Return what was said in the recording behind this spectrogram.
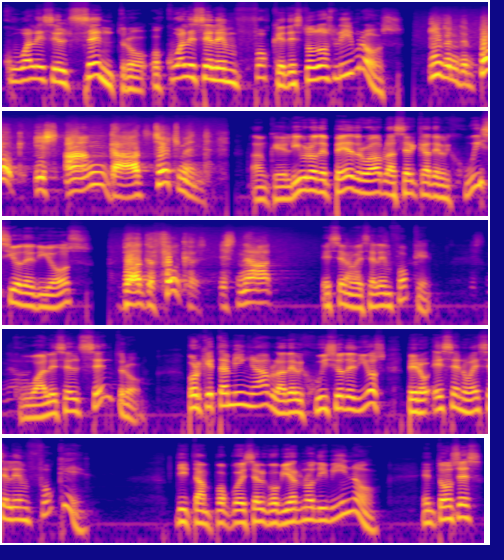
cuál es el centro o cuál es el enfoque de estos dos libros. Even the book is on God's judgment, Aunque el libro de Pedro habla acerca del juicio de Dios, but the focus is not. ese no es el enfoque. ¿Cuál es el centro? Porque también habla del juicio de Dios, pero ese no es el enfoque. Ni tampoco es el gobierno divino. Entonces,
